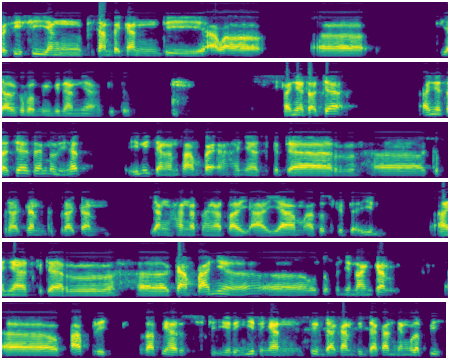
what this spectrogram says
presisi yang disampaikan di awal uh, dialog kepemimpinannya gitu. Hanya saja hanya saja saya melihat ini jangan sampai hanya sekedar uh, gebrakan-gebrakan yang hangat-hangat tai ayam atau sekedar ini hanya sekedar uh, kampanye uh, untuk menyenangkan uh, publik, tetapi harus diiringi dengan tindakan-tindakan yang lebih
